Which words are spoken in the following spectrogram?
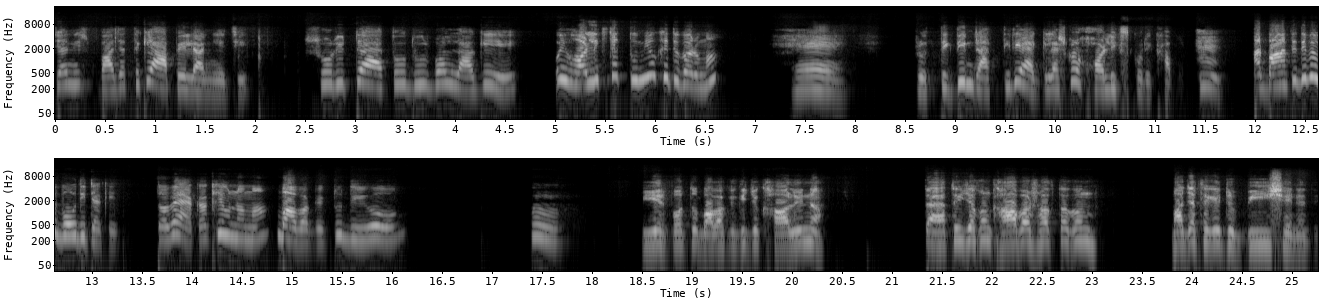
জানিস বাজার থেকে আপেল আনিয়েছি। শরীরটা এত দুর্বল লাগে। ওই হরলিক্সটা তুমিও খেতে পারো মা। হ্যাঁ। প্রত্যেকদিন রাত্রিরে এক গ্লাস করে হরলিক্স করে খাব। হ্যাঁ আর বানাতে দেবে বৌদিটাকে। তবে একা খেও না মা বাবাকে একটু দিও। হুম। বিয়ের পর তো বাবাকে কিছু খাওয়ালি না। তা এতই যখন খাওয়াবার শখ তখন বাজার থেকে একটু বিষ এনে দে।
